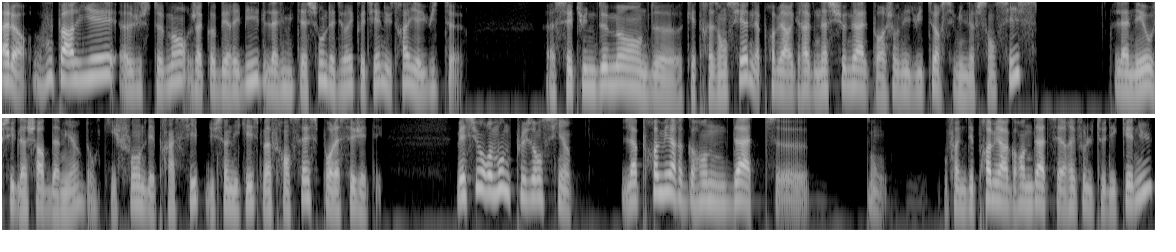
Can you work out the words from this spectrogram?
Alors, vous parliez euh, justement, Jacob Beribi, de la limitation de la durée quotidienne du travail à 8 heures. Euh, c'est une demande qui est très ancienne. La première grève nationale pour la journée de 8 heures, c'est 1906. L'année aussi de la charte d'Amiens, donc qui fonde les principes du syndicalisme à française pour la CGT. Mais si on remonte plus ancien, la première grande date, bon, enfin une des premières grandes dates, c'est la révolte des Canuts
